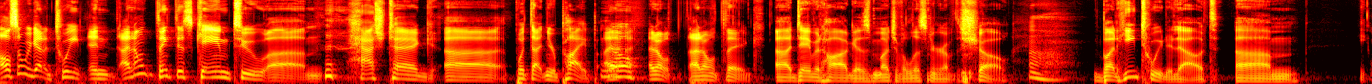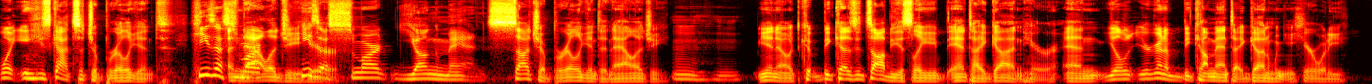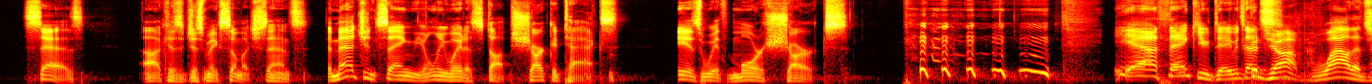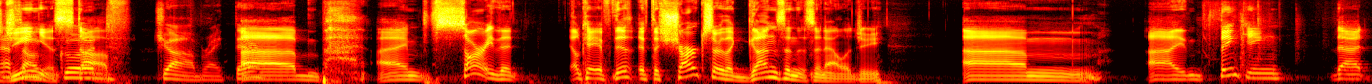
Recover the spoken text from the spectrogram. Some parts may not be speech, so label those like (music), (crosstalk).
also, we got a tweet, and I don't think this came to um, (laughs) hashtag uh, put that in your pipe. I- No. I, don't. I don't think uh, David Hogg is much of a listener of the show, Oh. but he tweeted out. Um, well, he's got such a brilliant He's a smart analogy. He's here. a smart young man. such a brilliant analogy. Mm-hmm. You know, because it's obviously anti-gun here, and you'll you're going to become anti-gun when you hear what he says, because it just makes so much sense. Imagine saying the only way to stop shark attacks is with more sharks. (laughs) yeah, thank you, David. That's, Good job. Wow, that's, That's genius good stuff. Job right there. Um, I'm sorry that. Okay, if this if the sharks are the guns in this analogy, um, I'm thinking that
